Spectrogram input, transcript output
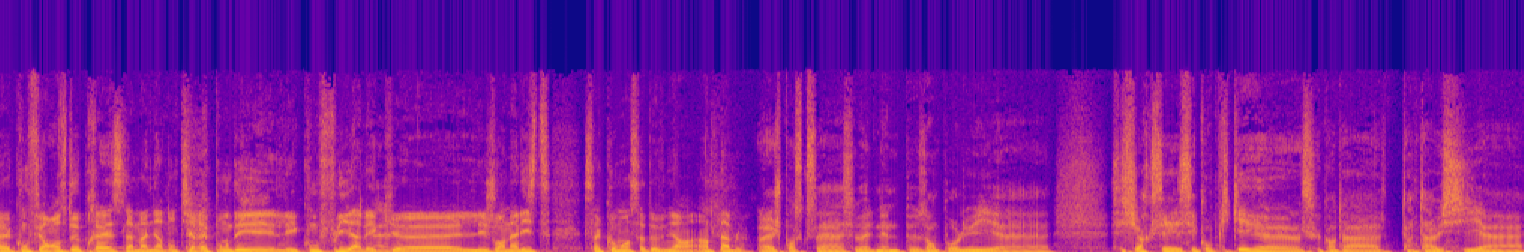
euh, conférences de presse, la manière dont il répondait, les conflits avec euh, les journalistes, ça commence à devenir intenable. Ouais, je pense que ça, ça va être même pesant pour lui. Euh, c'est sûr que c'est compliqué, parce que quand tu as, as, réussi à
